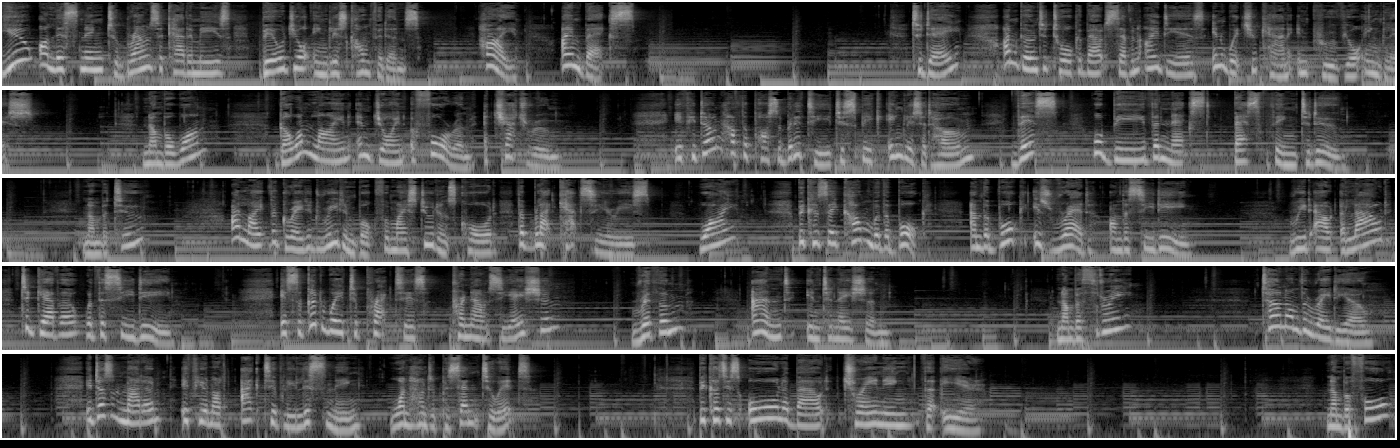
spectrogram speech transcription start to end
You are listening to Brown's Academy's Build Your English Confidence. Hi, I'm Bex. Today, I'm going to talk about seven ideas in which you can improve your English. Number one, go online and join a forum, a chat room. If you don't have the possibility to speak English at home, this will be the next best thing to do. Number two, I like the graded reading book for my students called the Black Cat series. Why? Because they come with a book and the book is read on the CD. Read out aloud together with the CD. It's a good way to practice pronunciation, rhythm, and intonation. Number three, turn on the radio. It doesn't matter if you're not actively listening 100% to it, because it's all about training the ear. Number four,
